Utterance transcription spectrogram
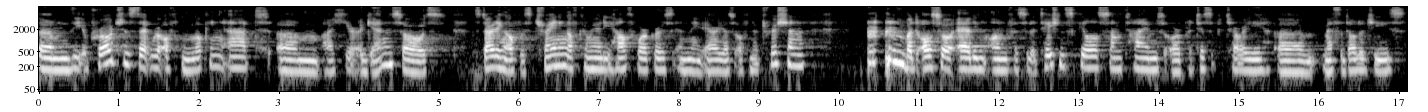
Um, the approaches that we're often looking at um, are here again. So it's starting off with training of community health workers in the areas of nutrition, but also adding on facilitation skills sometimes or participatory um, methodologies,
